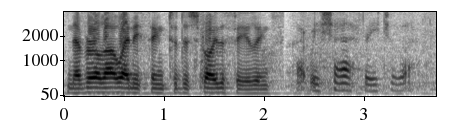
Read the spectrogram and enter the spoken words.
Never allow anything to destroy the feelings that we share for each other.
